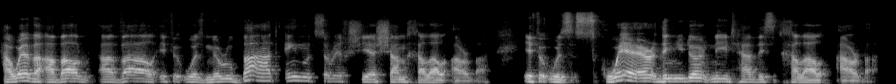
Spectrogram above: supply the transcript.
However, aval, aval, if it was merubat, sham chalal arba. If it was square, then you don't need to have this chalal arba.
